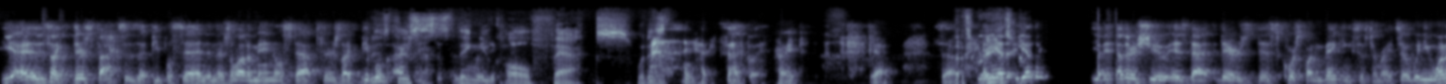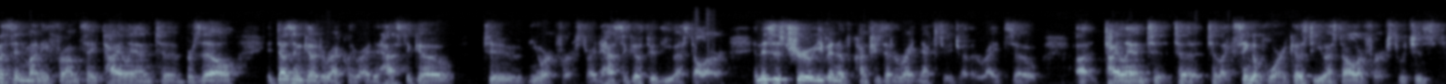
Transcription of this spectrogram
Yeah, it's like there's faxes that people send, and there's a lot of manual steps. There's like people what is this thing you call fax. What is? yeah, exactly right. Yeah. So that's great. And the other, the other, yeah, the other issue is that there's this corresponding banking system, right? So when you want to send money from say Thailand to Brazil, it doesn't go directly, right? It has to go to New York first, right? It has to go through the U.S. dollar, and this is true even of countries that are right next to each other, right? So uh, Thailand to, to to like Singapore, it goes to U.S. dollar first, which is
